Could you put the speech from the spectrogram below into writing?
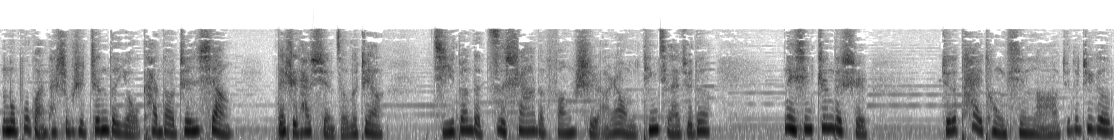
那么不管他是不是真的有看到真相，但是他选择了这样。极端的自杀的方式啊，让我们听起来觉得内心真的是觉得太痛心了啊！觉得这个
